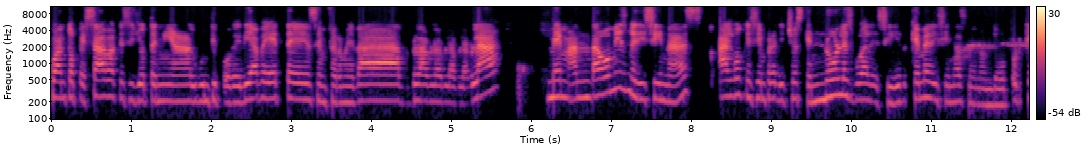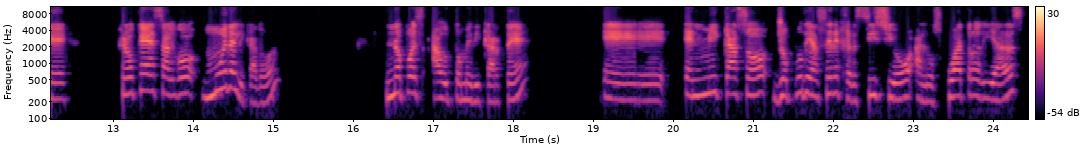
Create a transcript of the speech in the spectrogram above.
cuánto pesaba, que si yo tenía algún tipo de diabetes, enfermedad, bla, bla, bla, bla, bla. Me mandó mis medicinas. Algo que siempre he dicho es que no les voy a decir qué medicinas me mandó, porque creo que es algo muy delicado. No puedes automedicarte. Eh, en mi caso, yo pude hacer ejercicio a los cuatro días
